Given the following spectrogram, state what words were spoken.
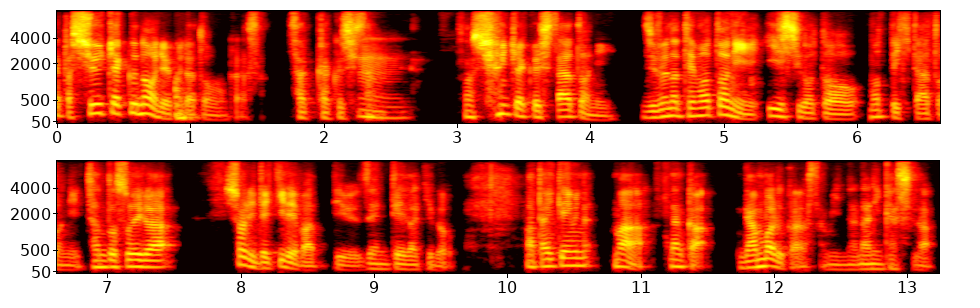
やっぱ集客能力だと思うからさ、錯覚資産。うん。その集客した後に、自分の手元にいい仕事を持ってきた後に、ちゃんとそれが処理できればっていう前提だけど、まあ大抵みんな、まあなんか頑張るからさ、みんな何かしら。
